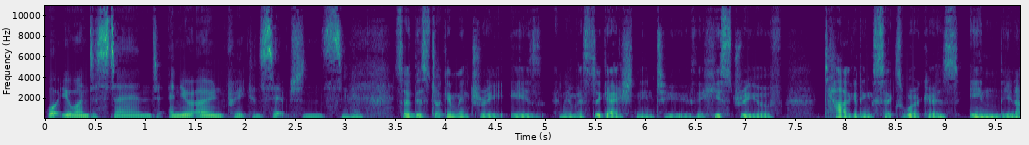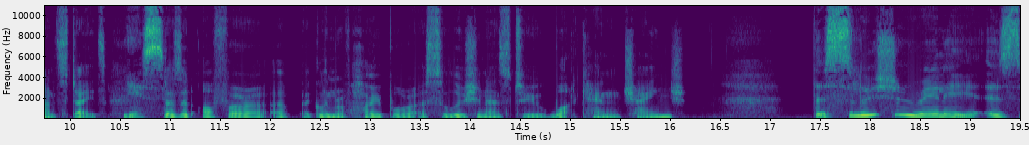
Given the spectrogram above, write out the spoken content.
what you understand, and your own preconceptions. Mm-hmm. So, this documentary is an investigation into the history of targeting sex workers in the United States. Yes. Does it offer a, a glimmer of hope or a solution as to what can change? The solution really is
